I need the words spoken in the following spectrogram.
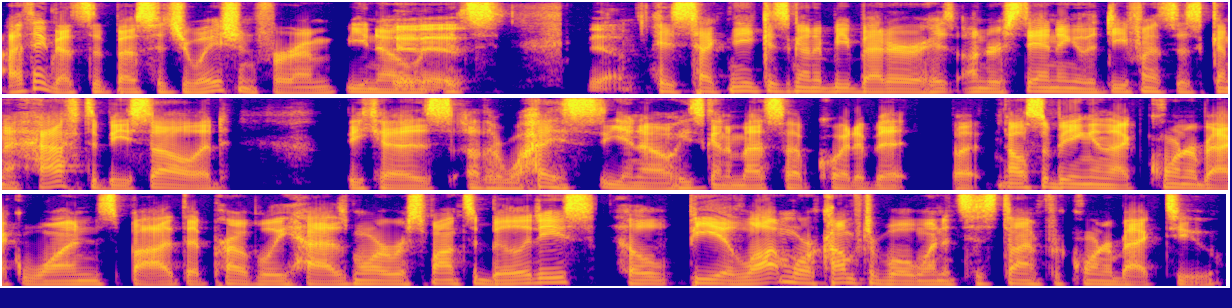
I think that's the best situation for him. You know, It it's Yeah. his technique is going to be better. His understanding of the defense is going to have to be solid because otherwise, you know, he's going to mess up quite a bit. But also being in that cornerback one spot that probably has more responsibilities, he'll be a lot more comfortable when it's his time for cornerback two.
